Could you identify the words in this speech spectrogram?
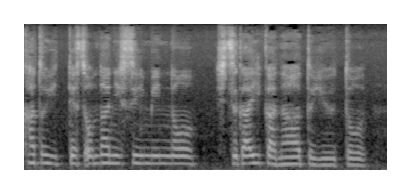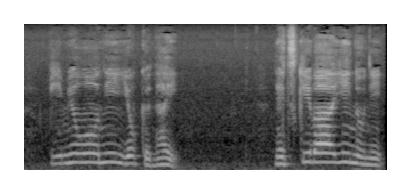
かといってそんなに睡眠の質がいいかなというと微妙に良くない。寝つきはいいのに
